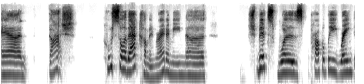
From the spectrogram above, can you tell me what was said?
And gosh, who saw that coming, right? I mean, uh, Schmitz was probably ranked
